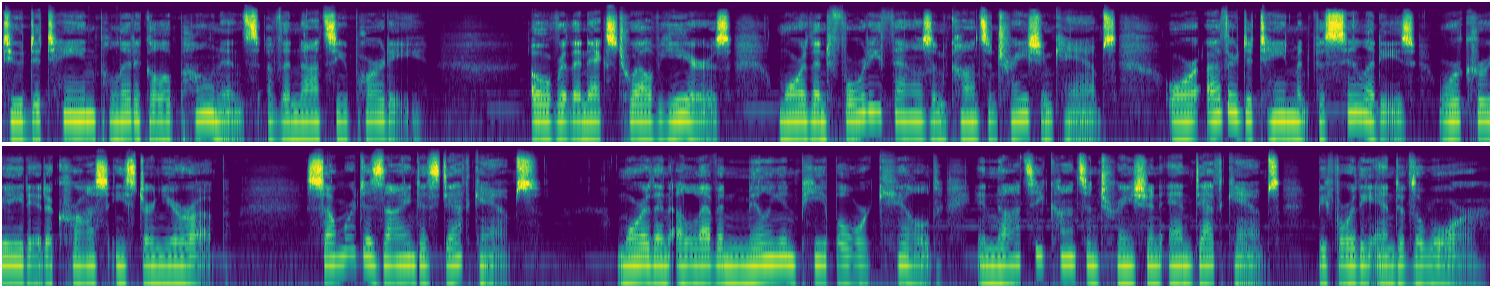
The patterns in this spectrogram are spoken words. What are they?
to detain political opponents of the Nazi Party. Over the next 12 years, more than 40,000 concentration camps or other detainment facilities were created across Eastern Europe. Some were designed as death camps. More than 11 million people were killed in Nazi concentration and death camps before the end of the war.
